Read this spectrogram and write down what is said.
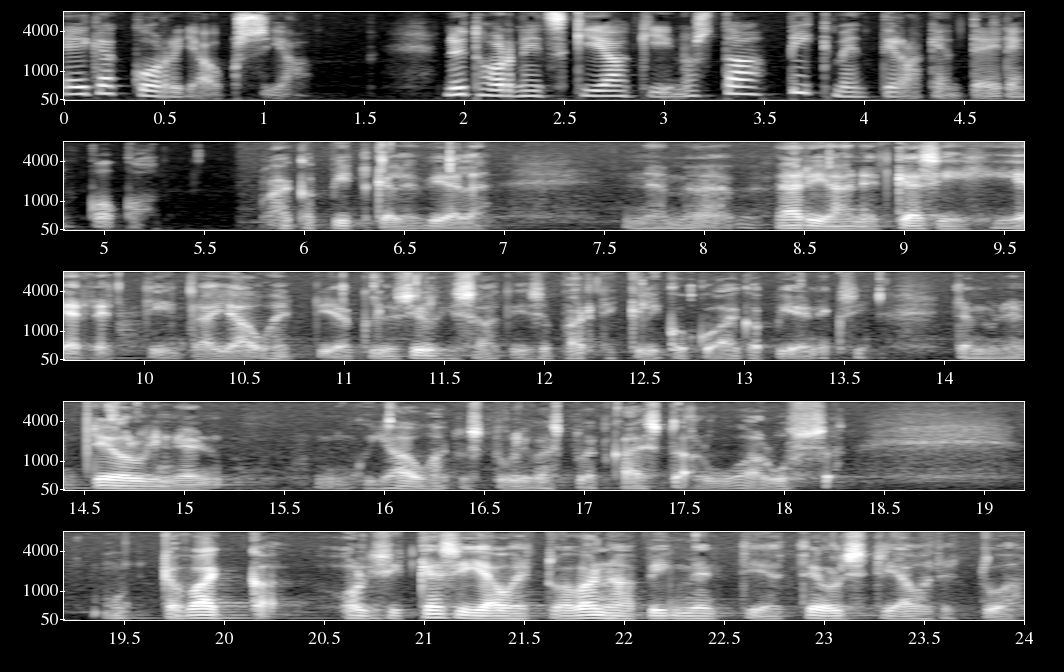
eikä korjauksia. Nyt Hornitskia kiinnostaa pigmenttirakenteiden koko. Aika pitkälle vielä nämä väriaineet käsi hierrettiin tai jauhettiin ja kyllä silläkin saatiin se partikkeli koko aika pieneksi. Tämmöinen teollinen niin jauhatus tuli vasta 1800-luvun alussa. Mutta vaikka olisi käsijauhettua vanhaa pigmenttiä, teollisesti jauhetettua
